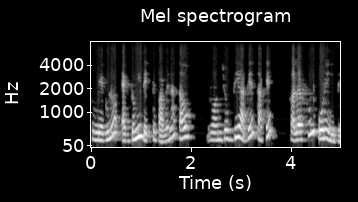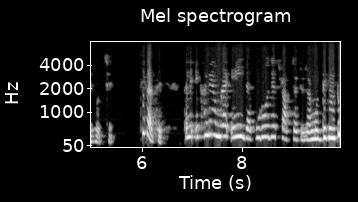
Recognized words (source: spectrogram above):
তুমি এগুলো একদমই দেখতে পাবে না, তাও রঞ্জক দিয়ে আগে তাকে কালারফুল করে নিতে হচ্ছে। ঠিক আছে? তাহলে এখানে আমরা এই যা পুরো যে স্ট্রাকচারটার মধ্যে কিন্তু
